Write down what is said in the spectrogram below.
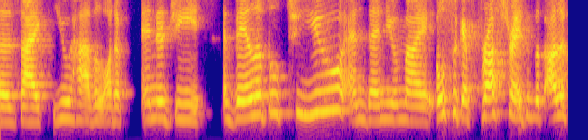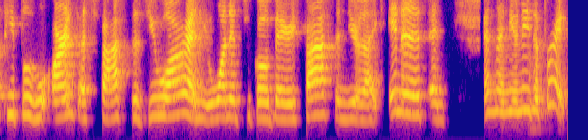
is like you have a lot of energy available to you and then you might also get frustrated with other people who aren't as fast as you are and you want it to go very fast and you're like in it and and then you need a break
